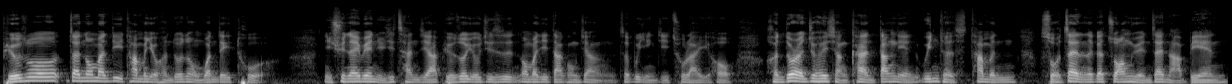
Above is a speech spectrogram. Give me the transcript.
比如说在诺曼底，他们有很多这种 one day tour。你去那边，你去参加，比如说，尤其是《诺曼底大空降》这部影集出来以后，很多人就会想看当年 Winters 他们所在的那个庄园在哪边，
